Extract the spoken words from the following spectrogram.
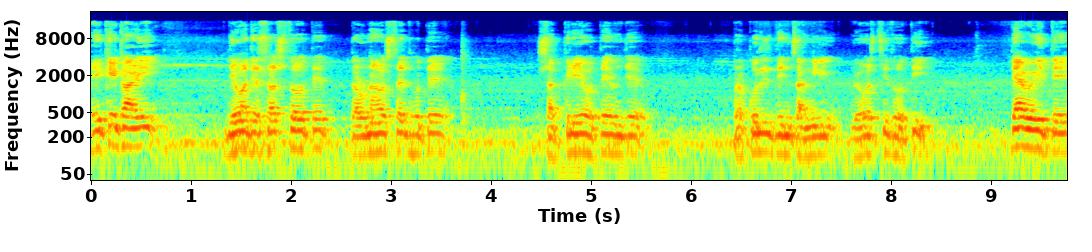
एकेकाळी जेव्हा ते स्वस्थ होते तरुणावस्थेत होते सक्रिय होते म्हणजे प्रकृती त्यांची चांगली व्यवस्थित होती त्यावेळी ते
